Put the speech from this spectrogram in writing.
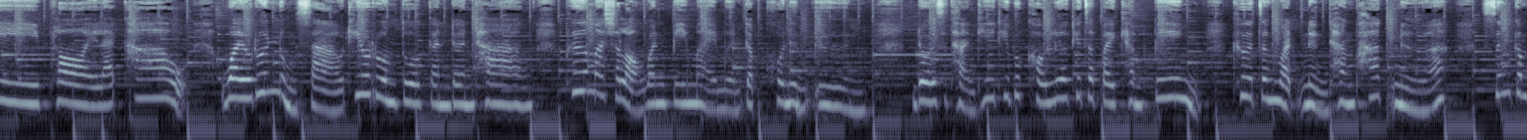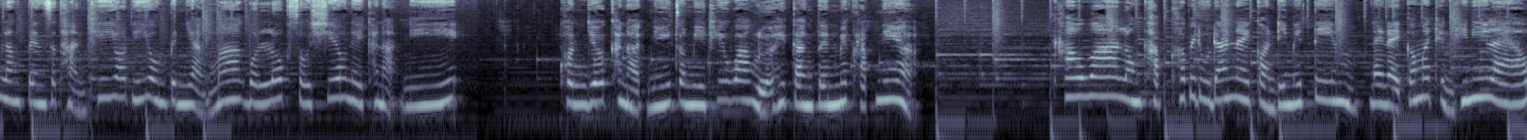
คีพลอยและข้าว วัยรุ่นหนุ่มสาวที่รวมตัวกันเดินทาง เพื่อมาฉลองวันปีใหม่เหมือนกับคนอื่นๆ โดยสถานที่ที่พวกเขาเลือกที่จะไปแคมปิ้ง คือจังหวัดหนึ่งทางภาคเหนือ ซึ่งกำลังเป็นสถานที่ยอดนิยมเป็นอย่างมากบนโลกโซเชียลในขณะนี้ คนเยอะขนาดนี้จะมีที่ว่างเหลือให้กางเต็นท์ไหมครับเนี่ย ข้าว่าลองขับเข้าไปดูด้านในก่อนดีไหมติม ไหนๆก็มาถึงที่นี่แล้ว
